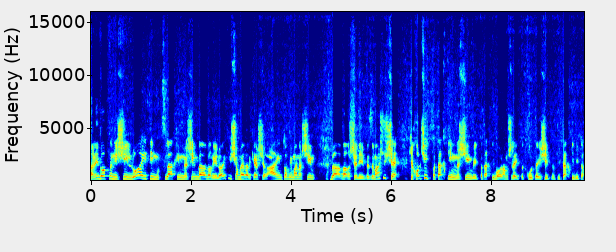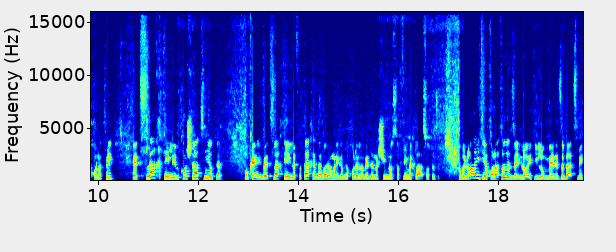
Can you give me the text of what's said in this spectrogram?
אני באופן אישי לא הייתי מוצלח עם נשים בעברי, לא הייתי שומר על קשר עין טוב עם אנשים בעבר שלי, וזה משהו שככל שהתפתחתי עם נשים והתפתחתי בעולם של ההתפתחות האישית ופיתחתי ביטחון עצמי, הצלחתי לרכוש לעצמי יותר, אוקיי? והצלחתי לפתח את זה, והיום אני גם יכול ללמד אנשים נוספים איך לעשות את זה. אבל לא הייתי יכול לעשות את זה אם לא הייתי לומד את זה בעצמי,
